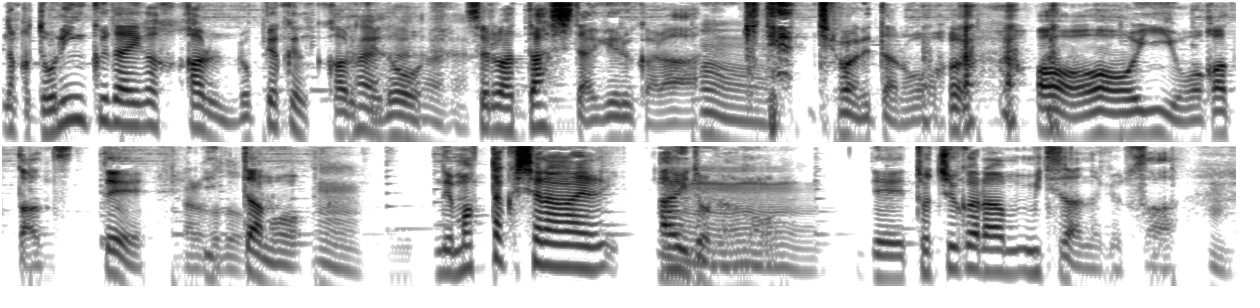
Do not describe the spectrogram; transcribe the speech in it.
なんかドリンク代がかかる600円かかるけど、それは出してあげるから、うん。来てって言われたの。ああああいいよ分かったっつって行ったの。うん。で全く知らないアイドルなの、で途中から見てたんだけどさ、うん。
